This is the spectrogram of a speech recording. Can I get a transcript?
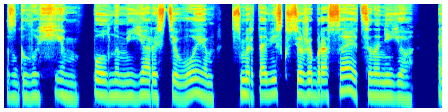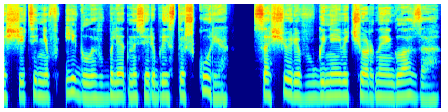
С глухим, полным ярости воем смертовиск все же бросается на нее, ощетинив иглы в бледно-серебристой шкуре, сощурив в гневе черные глаза.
